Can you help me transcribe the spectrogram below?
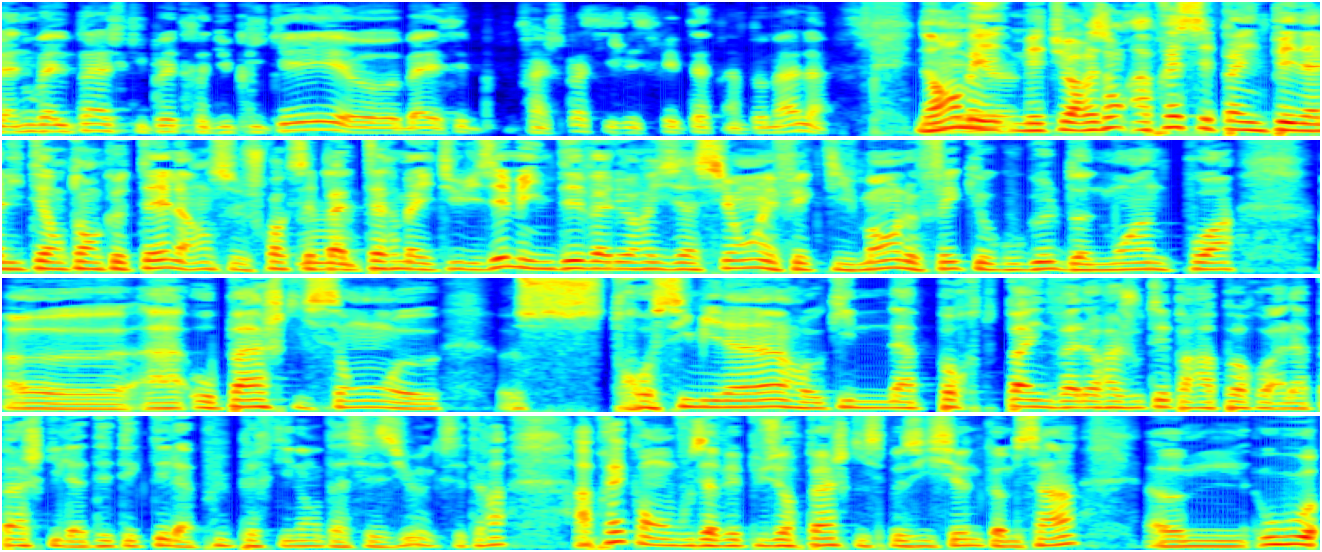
la nouvelle page qui peut être dupliquée, euh, bah, enfin, je sais pas si je m'exprime peut-être un peu mal. Non, mais, mais, euh, tu as raison. Après, c'est pas une pénalité en tant que telle. Hein. Je crois que c'est pas mm. le terme à utiliser, mais une dévalorisation, effectivement, le fait que Google donne moins de poids euh, à, aux pages qui sont euh, trop similaires, euh, qui n'apportent pas une valeur ajoutée par rapport à la page qu'il a détectée la plus pertinente à ses yeux, etc. Après, quand vous avez plusieurs pages qui se positionnent comme ça, ou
